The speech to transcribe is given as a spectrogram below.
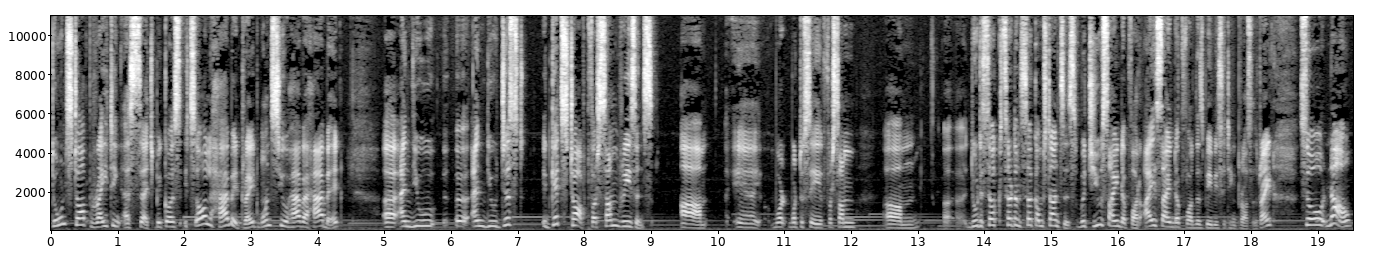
don't stop writing as such because it's all habit, right? Once you have a habit uh, and you uh, and you just it gets stopped for some reasons. Um, uh, what what to say for some um, uh, due to cir- certain circumstances which you signed up for. I signed up for this babysitting process right? So now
